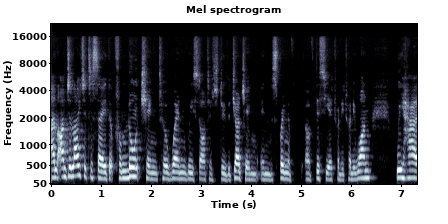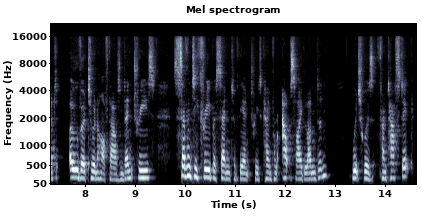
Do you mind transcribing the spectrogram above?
And I'm delighted to say that from launching to when we started to do the judging in the spring of, of this year, 2021, we had over two and a half thousand entries. 73% of the entries came from outside London, which was fantastic.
